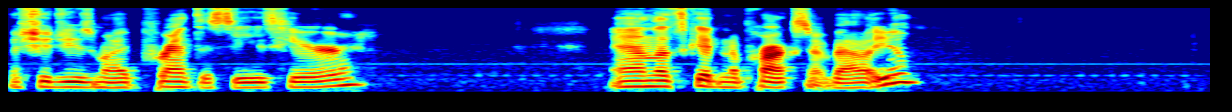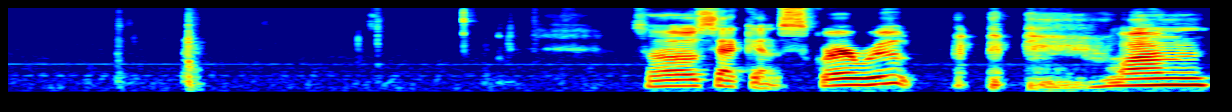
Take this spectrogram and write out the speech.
I should use my parentheses here. And let's get an approximate value. So second square root, 1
